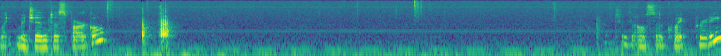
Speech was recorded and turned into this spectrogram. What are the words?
like magenta sparkle. Which is also quite pretty.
